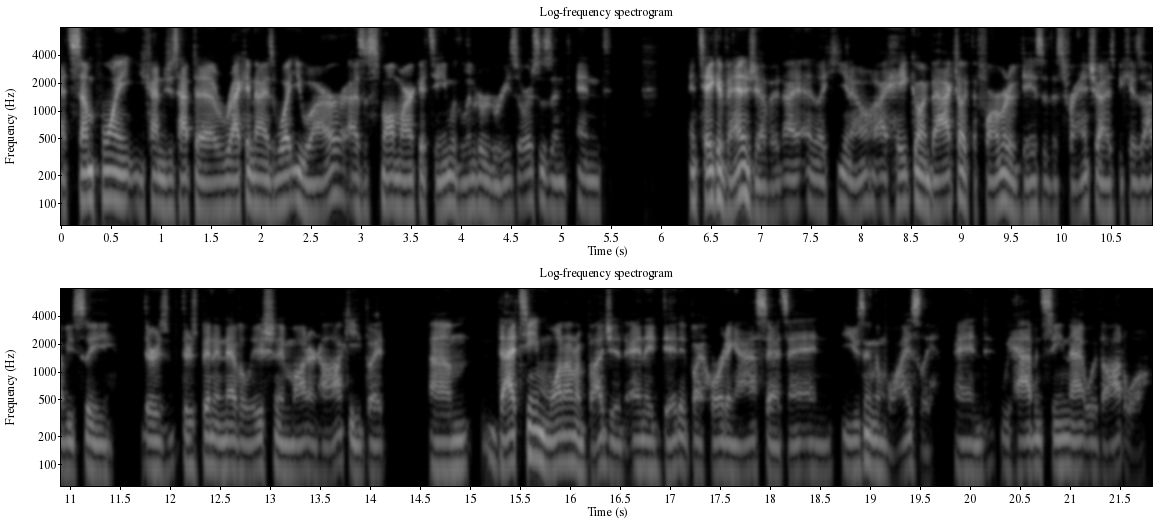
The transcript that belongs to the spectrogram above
at some point you kind of just have to recognize what you are as a small market team with limited resources and and and take advantage of it. I, I like you know I hate going back to like the formative days of this franchise because obviously there's there's been an evolution in modern hockey, but um, that team won on a budget and they did it by hoarding assets and using them wisely. And we haven't seen that with Ottawa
